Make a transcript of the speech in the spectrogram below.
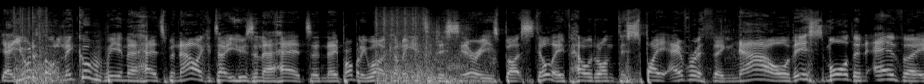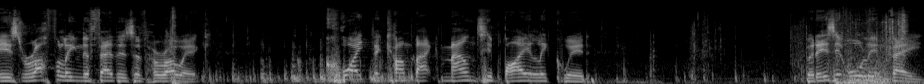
Yeah, you would have thought Liquid would be in their heads, but now I can tell you who's in their heads, and they probably were coming into this series, but still they've held on despite everything. Now, this more than ever is ruffling the feathers of Heroic quite the comeback mounted by Liquid. But is it all in vain?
